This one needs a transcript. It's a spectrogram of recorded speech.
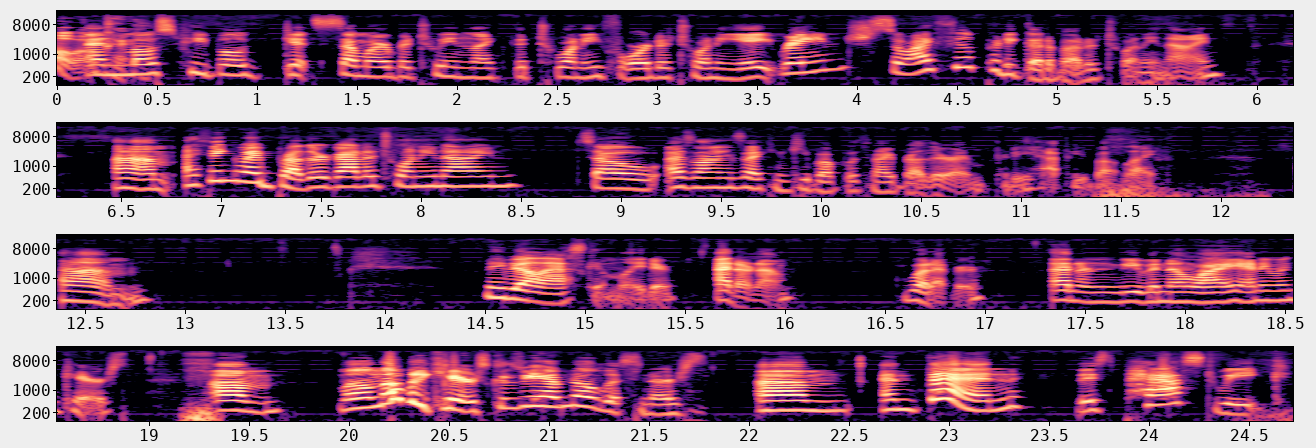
Oh, okay. and most people get somewhere between like the 24 to 28 range. So I feel pretty good about a 29. Um, I think my brother got a 29, so as long as I can keep up with my brother, I'm pretty happy about life. Um, maybe I'll ask him later. I don't know. Whatever. I don't even know why anyone cares. Um, well, nobody cares because we have no listeners. Um, and then this past week,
